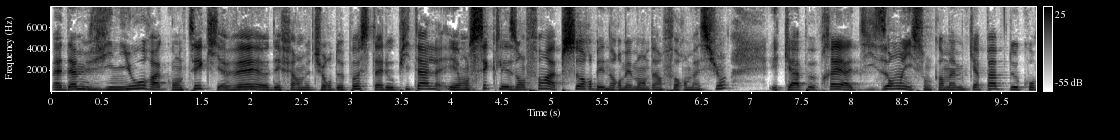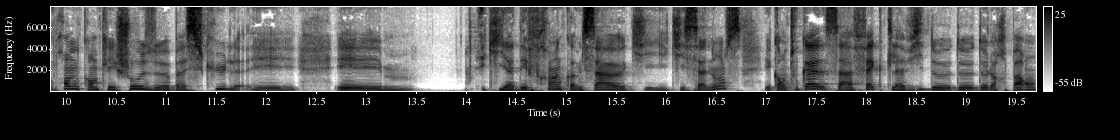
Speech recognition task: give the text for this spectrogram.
Madame Vigneault raconter qu'il y avait euh, des fermetures de poste à l'hôpital. Et on sait que les enfants absorbent énormément d'informations et qu'à peu près à 10 ans, ils sont quand même capables de comprendre quand les choses basculent et, et, et qu'il y a des freins comme ça euh, qui, qui s'annoncent et qu'en tout cas ça affecte la vie de, de, de leurs parents.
